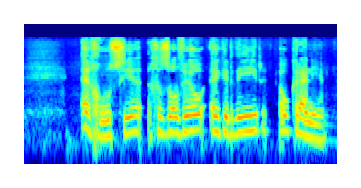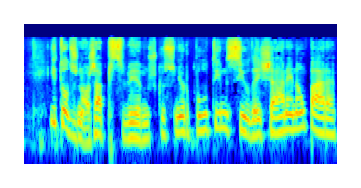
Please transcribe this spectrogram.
A Rússia resolveu agredir a Ucrânia. E todos nós já percebemos que o Sr. Putin, se o deixarem, não para.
